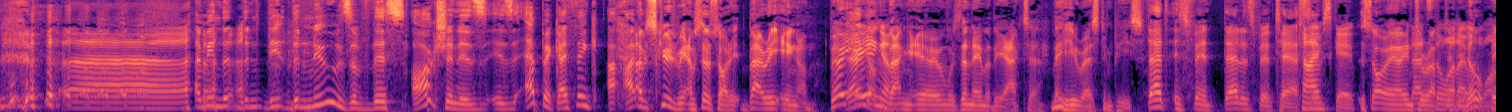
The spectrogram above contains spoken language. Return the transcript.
Uh, I mean, the, the the the news of this auction is is epic. I think. I, I, Uh, Excuse me, I'm so sorry. Barrie Ingham. Barrie Ingham. Barrie Ingham was the name of the actor. May he rest in peace. that is fan, That is fantastic. Timescape. Sorry, I interrupted. That's the interrupted one you. I would No, want.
